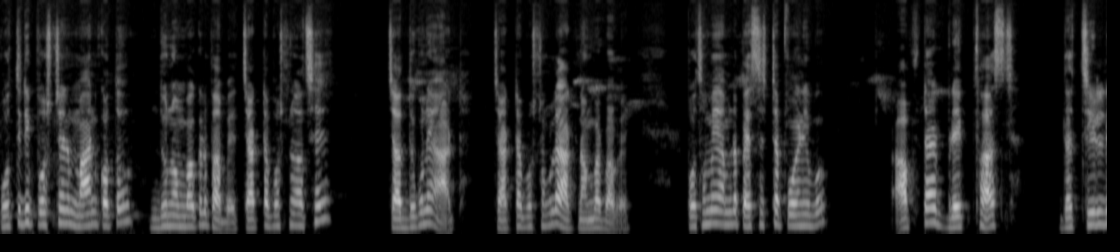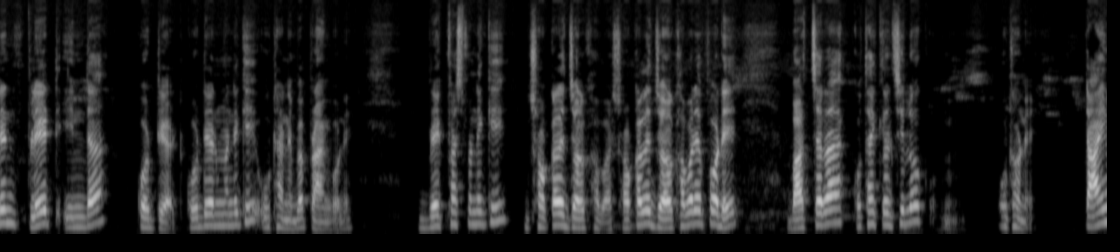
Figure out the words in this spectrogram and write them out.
প্রতিটি প্রশ্নের মান কত? দু নম্বর করে পাবে। চারটা প্রশ্ন আছে, চার দুগুণে আট। চারটা প্রশ্ন করলে আট নম্বর পাবে। প্রথমে আমরা প্যাসেজটা পড়ে নিব। After breakfast the children played in the courtyard courtyard মানে কি? উঠানে বা প্রাঙ্গণে। ব্রেকফাস্ট মানে কি? সকালের জলখাবার। সকালের জলখাবারের পরে বাচ্চারা কোথায় খেলছিল? উঠোনে। টাইম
